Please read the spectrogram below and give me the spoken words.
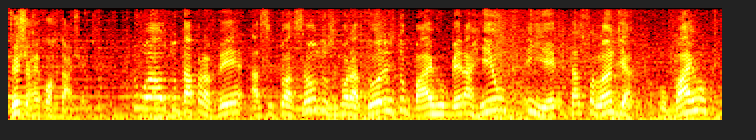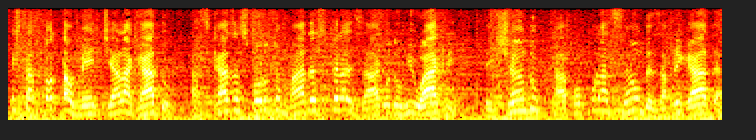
Veja a reportagem. Do alto dá para ver a situação dos moradores do bairro Beira Rio, em Epitaçolândia. O bairro está totalmente alagado. As casas foram tomadas pelas águas do rio Acre, deixando a população desabrigada.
